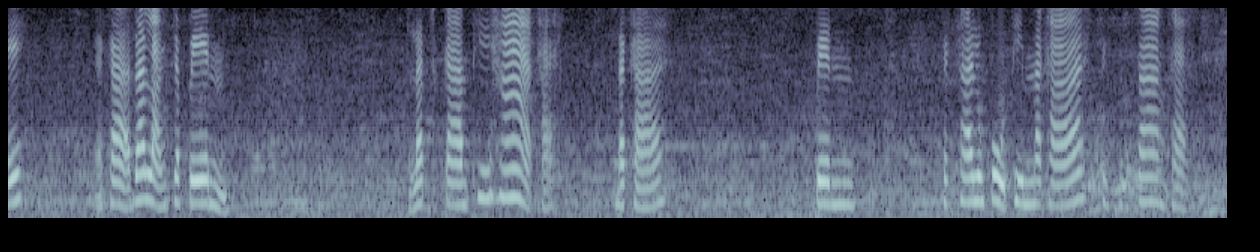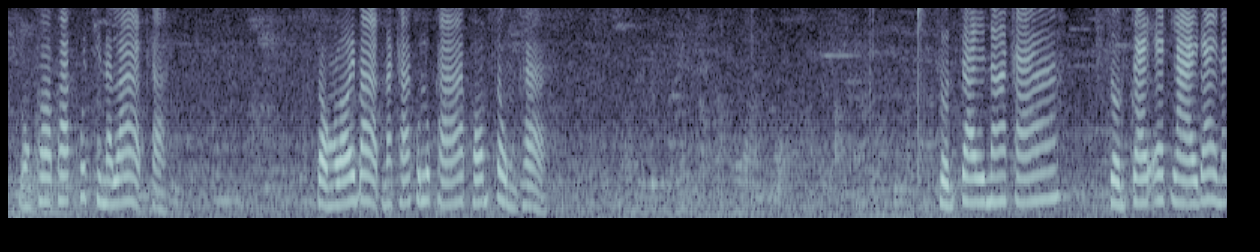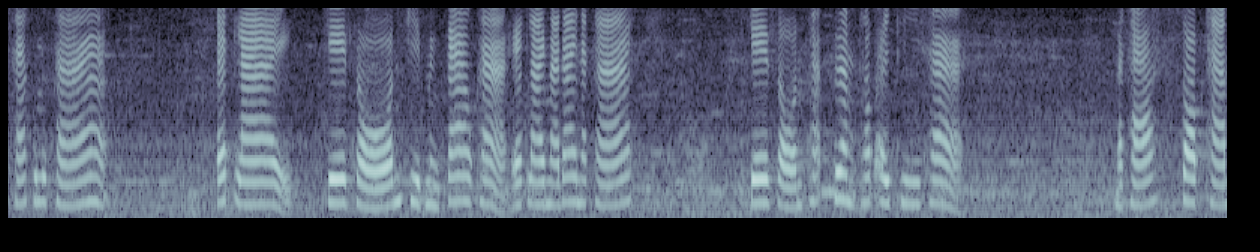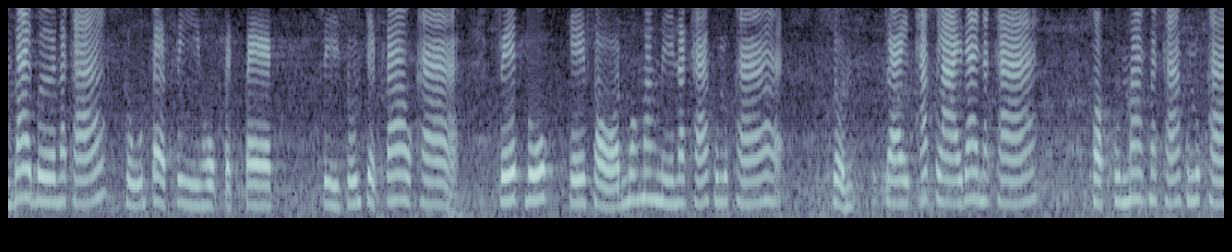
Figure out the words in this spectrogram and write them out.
นะคะ ด้านหลังจะเป็น รัชกาลที่ห้าค่ะ นะคะ เป็นคล้ายๆหลวงปู่ทิมนะคะเป็นคนสร้างค่ะ หลวงพ่อพระพุทธชินราชค่ะ 200 บาทนะคะ คุณลูกค้าพร้อมส่งค่ะสนใจนะคะ สนใจแอดไลน์ได้นะคะ คุณลูกค้า แอดไลน์เกสรขีดหนึ่งเก้าค่ะ แอดไลน์มาได้นะคะ เกสรพระเครื่องท็อปไอทีค่ะ นะคะ สอบถามได้เบอร์นะคะ 0846884079 ค่ะ Facebook เกสรม่วงมั่งมีนะคะ คุณลูกค้า สนใจทักไลน์ได้นะคะ ขอบคุณมากนะคะ คุณลูกค้า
